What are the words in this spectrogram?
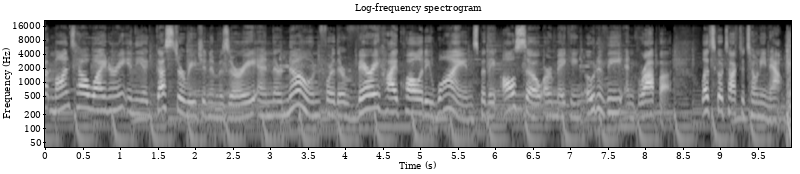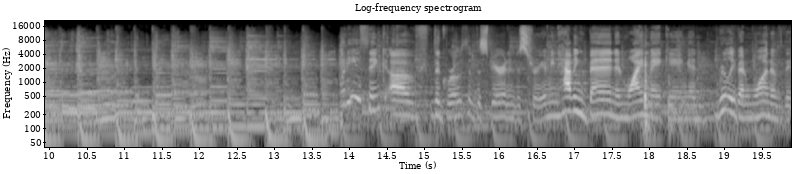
At Montelle Winery in the Augusta region in Missouri, and they're known for their very high quality wines, but they also are making eau de vie and grappa. Let's go talk to Tony now. What do you think of the growth of the spirit industry? I mean, having been in winemaking and really been one of the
